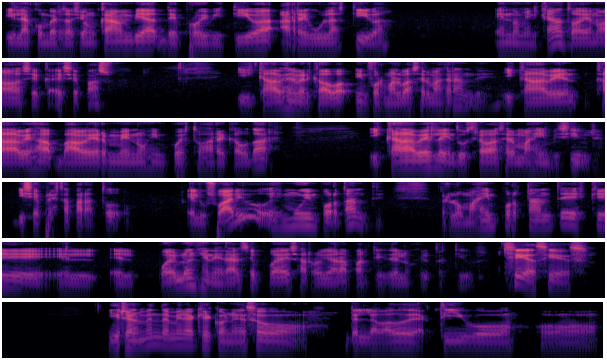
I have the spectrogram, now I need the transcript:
y la conversación cambia de prohibitiva a regulativa, en Dominicana todavía no ha dado ese, ese paso. Y cada vez el mercado informal va a ser más grande y cada vez, cada vez va a haber menos impuestos a recaudar. Y cada vez la industria va a ser más invisible y se presta para todo el usuario es muy importante, pero lo más importante es que el, pueblo en general se pueda desarrollar a partir de los criptoactivos. Sí, así es. Y realmente mira que con eso del lavado de activo o,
